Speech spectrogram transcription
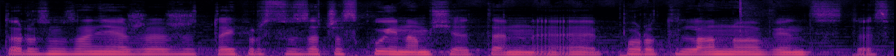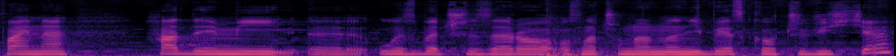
To rozwiązanie, że, że tutaj po prostu zaczaskuje nam się ten e, port LANO, więc to jest fajne. HDMI e, USB 3.0 oznaczone na niebiesko oczywiście.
